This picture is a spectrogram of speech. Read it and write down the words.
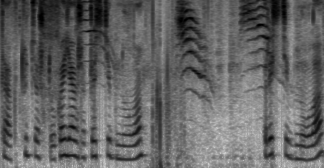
Так, тут ця штука, я вже пристібнула. Пристібнула.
